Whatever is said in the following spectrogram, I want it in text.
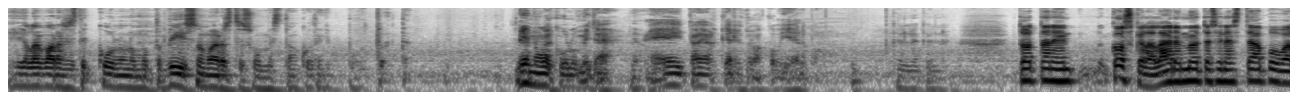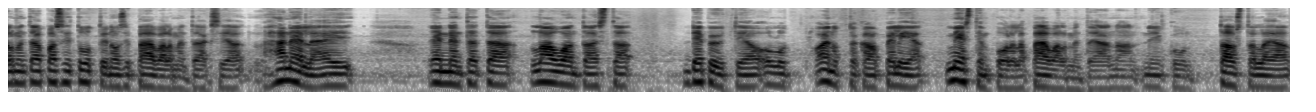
Ei ole varsinaisesti kuulunut, mutta viisi numeroista summista on kuitenkin puhuttu. Että... En ole kuullut mitään. Ne ei taida kertoa kovin helpon. Kyllä, kyllä. Totta niin, Koskela lähdön myötä sinä sitten apuvalmentaja Pasi Tuutti nousi päävalmentajaksi ja hänellä ei ennen tätä lauantaista debyyttiä ollut ainuttakaan peliä miesten puolella päävalmentajana niin kuin taustalla ja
